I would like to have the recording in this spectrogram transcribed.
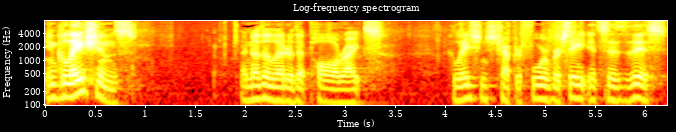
In Galatians, another letter that Paul writes, Galatians chapter 4, verse 8, it says this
